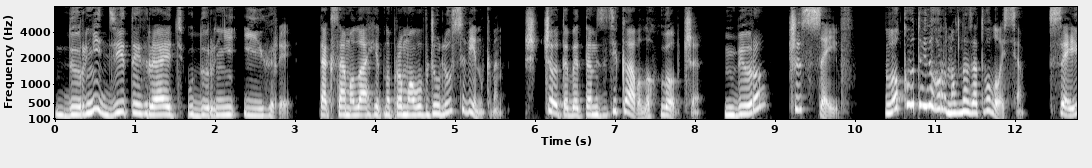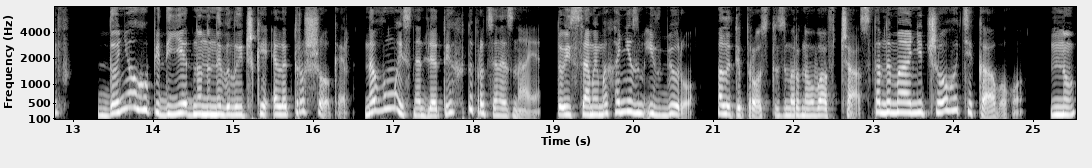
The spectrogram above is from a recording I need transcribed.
Дурні діти грають у дурні ігри. Так само лагідно промовив Джуліус Вінкмен. Що тебе там зацікавило, хлопче? Бюро чи сейф? Локвуд відгорнув назад волосся. Сейф. До нього під'єднано невеличкий електрошокер, навмисне для тих, хто про це не знає. Той самий механізм і в бюро, але ти просто змарнував час, там немає нічого цікавого. Ну,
